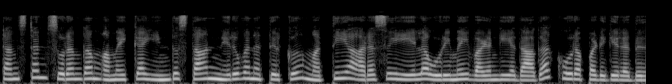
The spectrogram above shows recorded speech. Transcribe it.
டங்ஸ்டன் சுரங்கம் அமைக்க இந்துஸ்தான் நிறுவனத்திற்கு மத்திய அரசு ஏல உரிமை வழங்கியதாக கூறப்படுகிறது.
